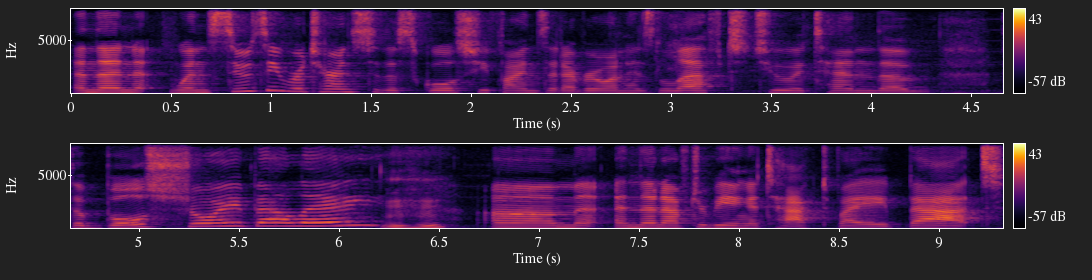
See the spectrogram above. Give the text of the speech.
And then when Susie returns to the school, she finds that everyone has left to attend the the Bolshoi ballet. Mm-hmm. Um, and then after being attacked by a bat,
